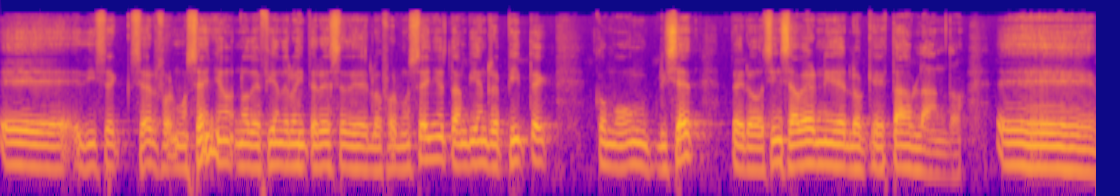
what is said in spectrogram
eh, dice ser formoseño, no defiende los intereses de los formoseños, también repite como un cliché, pero sin saber ni de lo que está hablando. Eh,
